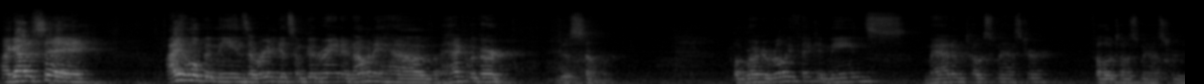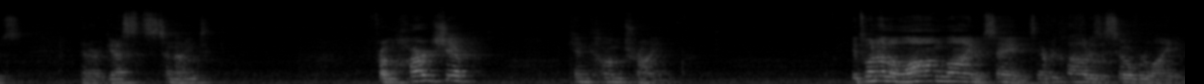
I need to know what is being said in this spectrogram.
I gotta say, I hope it means that we're gonna get some good rain and I'm gonna have a heck of a garden this summer. But what I really think it means, Madam Toastmaster, fellow Toastmasters, and our guests tonight, from hardship can come triumph. It's one of the long line of sayings, every cloud is a silver lining.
